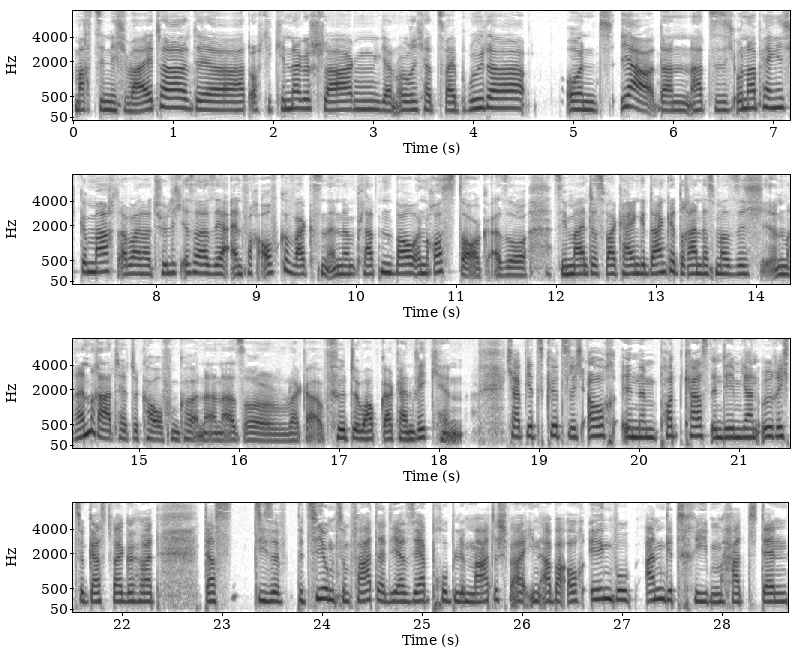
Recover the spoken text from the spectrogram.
macht sie nicht weiter. Der hat auch die Kinder geschlagen. Jan Ulrich hat zwei Brüder Und ja, dann hat sie sich unabhängig gemacht, aber natürlich ist er sehr einfach aufgewachsen in einem Plattenbau in Rostock. Also sie meinte, es war kein Gedanke dran, dass man sich ein Rennrad hätte kaufen können. Also da führte überhaupt gar kein Weg hin. Ich habe jetzt kürzlich auch in einem Podcast, in dem Jan Ulrich zu Gast war, gehört, dass diese Beziehung zum Vater, die ja sehr problematisch war, ihn aber auch irgendwo angetrieben hat. Denn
